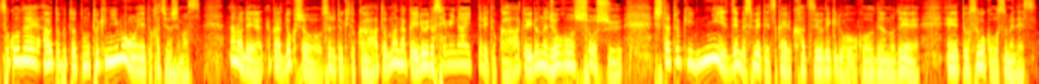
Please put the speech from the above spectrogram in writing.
そこでアウトプットの時にも、えっ、と、活用してます。なので、だから読書をする時とか、あと、まなんかいろいろセミナー行ったりとか、あといろんな情報招集した時に全部全て使える活用できる方法なので、えっ、と、すごくおすすめです。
